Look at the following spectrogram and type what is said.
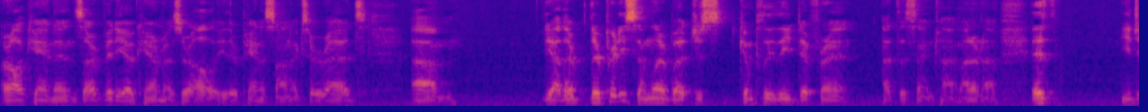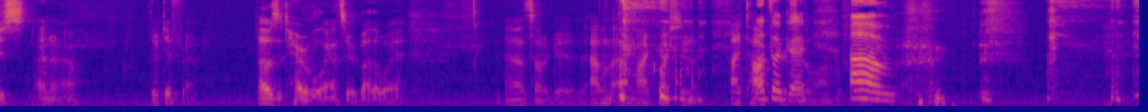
are all Canons. Our video cameras are all either Panasonics or Reds. Um, yeah, they're they're pretty similar, but just completely different at the same time. I don't know. It you just I don't know. They're different. That was a terrible answer, by the way. No, that's all good. I don't know my question. I talked that's okay. for so long before. Um.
